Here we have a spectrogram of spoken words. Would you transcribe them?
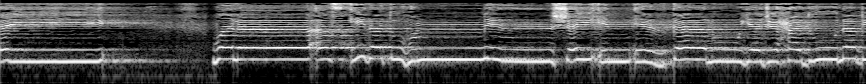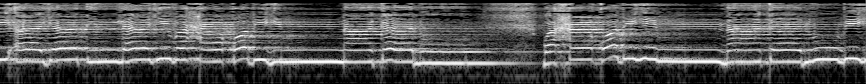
شَيْءٍ وَلَا أَفْئِدَتُهُمْ مِنْ شَيْءٍ إِذْ كَانُوا يَجْحَدُونَ بِآيَاتِ اللَّهِ وَحَاقَ بِهِمْ مَا كَانُوا وَحَاقَ بِهِمْ مَا كَانُوا بِهِ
